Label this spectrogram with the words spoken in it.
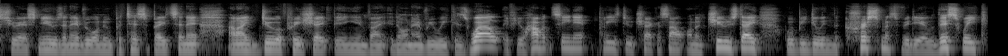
SUAS News and everyone who participates in it. And I do appreciate being invited on every week as well. If you haven't seen it, please do check us out on a Tuesday. We'll be doing the Christmas video this week.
